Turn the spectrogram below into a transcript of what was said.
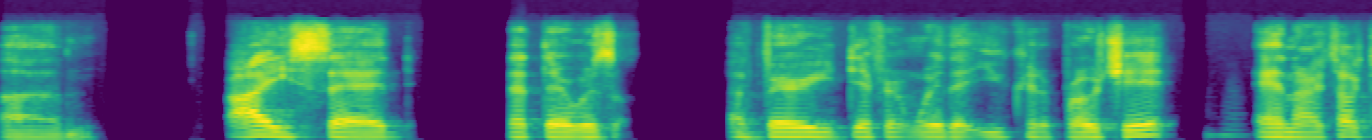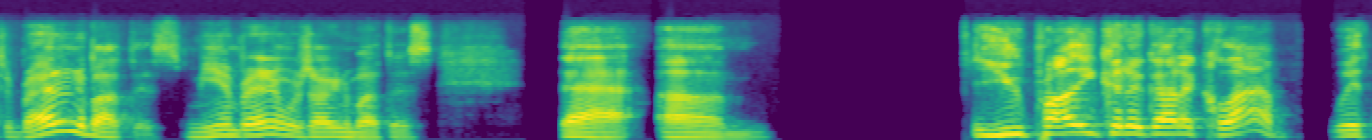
um, I said that there was a very different way that you could approach it, Mhm. and I talked to Brandon about this. Me and Brandon were talking about this. That um you probably could have got a collab with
